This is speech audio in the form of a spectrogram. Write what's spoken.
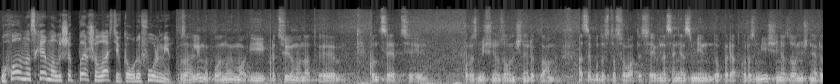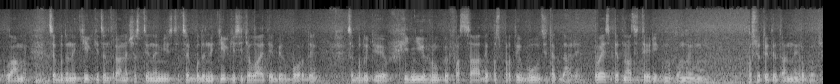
Ухвалена схема лише перша ластівка у реформі. Взагалі ми плануємо і працюємо над е, концепцією по розміщенню зовнішньої реклами. А це буде стосуватися і внесення змін до порядку розміщення зовнішньої реклами. Це буде не тільки центральна частина міста, це буде не тільки сітілайти і бігборди, це будуть е, вхідні групи, фасади, паспорти вулиць і так далі. Весь 15-й рік ми плануємо посвятити даній роботі.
